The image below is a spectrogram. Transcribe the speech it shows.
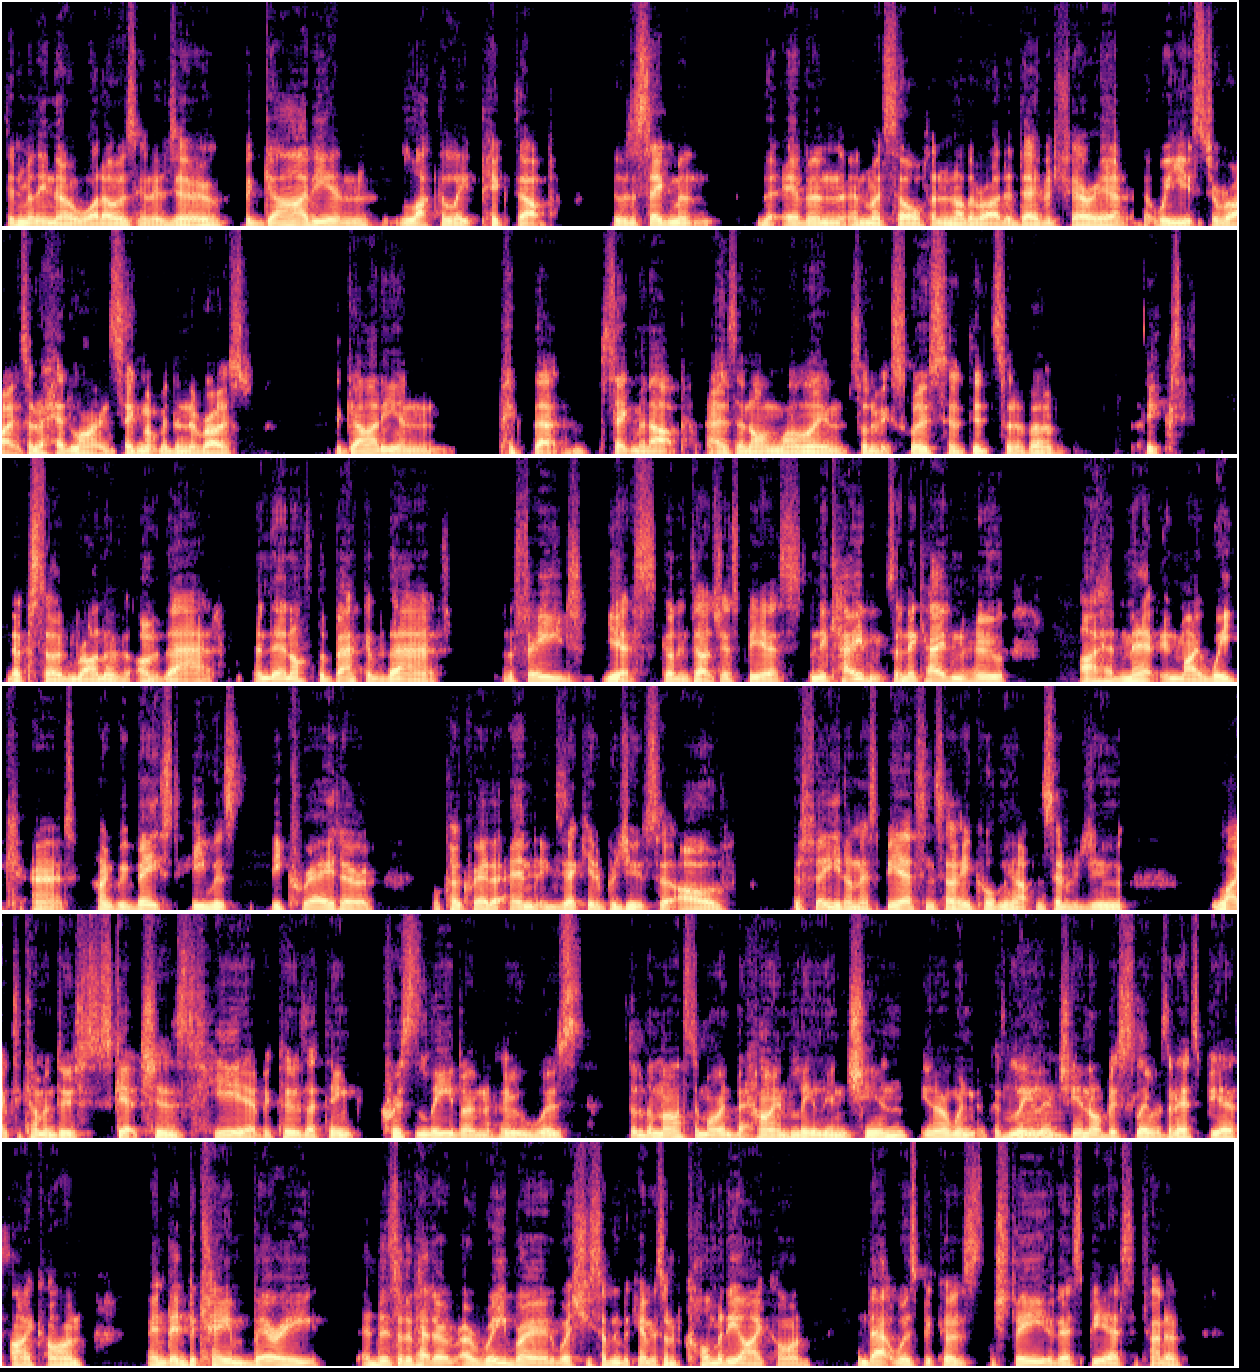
didn't really know what I was going to do. The Guardian luckily picked up. There was a segment that Evan and myself and another writer, David Ferrier, that we used to write, sort of headline segment within the roast. The Guardian picked that segment up as an online sort of exclusive, did sort of a episode run of, of that. And then off the back of that, the feed, yes, got in touch, SBS, Nick Hayden. So Nick Hayden, who I had met in my week at Hungry Beast, he was the creator or co-creator and executive producer of the feed on SBS. And so he called me up and said, would you like to come and do sketches here? Because I think Chris Lieben, who was sort of the mastermind behind Lee Lin Chin, you know, when because mm. Mm. Chin obviously was an SBS icon and then became very and then sort of had a, a, rebrand where she suddenly became a sort of comedy icon. And that was because the feed at SBS kind of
